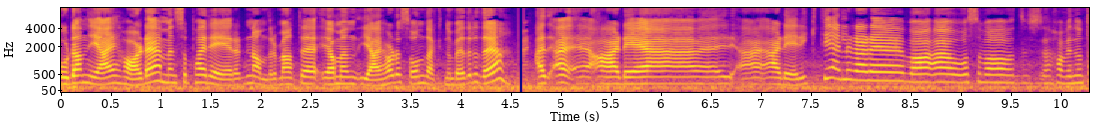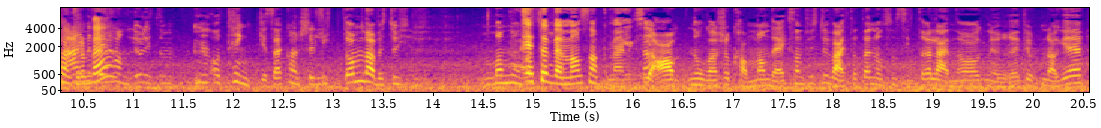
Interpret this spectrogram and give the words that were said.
hvordan jeg har det, men så parerer den andre med at ja, men jeg har det sånn, det er ikke noe bedre det. Er, det er, det riktig, eller er det hva, også, hva Har vi noen tanker Nei, om det? det handler jo litt om å tenke seg kanskje litt om, da, hvis du man, noen, Etter hvem man snakker med, liksom? Ja, noen ganger så kan man det. ikke sant? Hvis du veit at det er noen som sitter alene og gnurrer i 14 dager,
